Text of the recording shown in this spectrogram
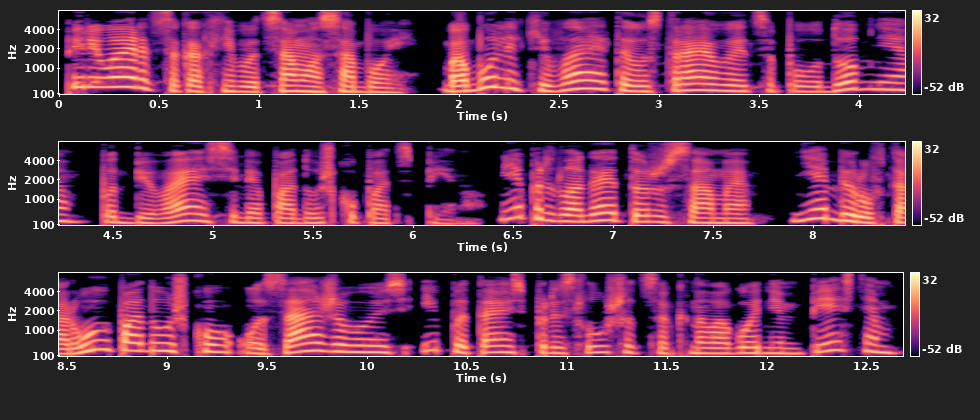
Переварится как-нибудь само собой. Бабуля кивает и устраивается поудобнее, подбивая себе подушку под спину. Мне предлагает то же самое. Я беру вторую подушку, усаживаюсь и пытаюсь прислушаться к новогодним песням,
